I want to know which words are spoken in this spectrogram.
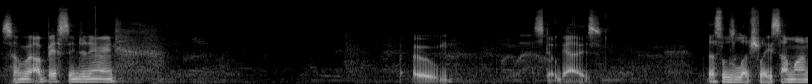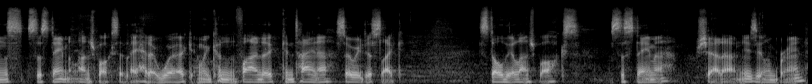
some of our best engineering. Boom. Still goes. This was literally someone's Sistema lunchbox that they had at work, and we couldn't find a container, so we just like stole their lunchbox. Sistema, shout out New Zealand brand.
